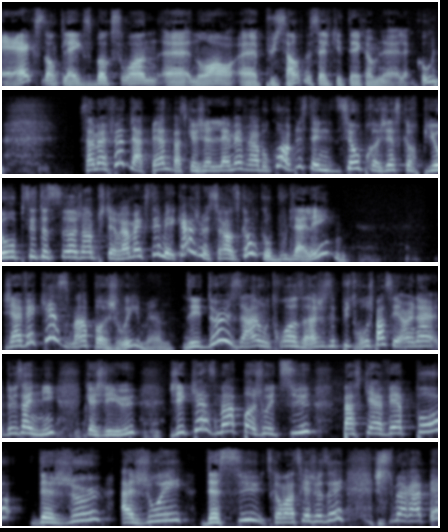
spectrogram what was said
X, donc la Xbox One euh, noire euh, puissante, celle qui était comme le cool, ça m'a fait de la peine parce que je l'aimais vraiment beaucoup. En plus, c'était une édition projet Scorpio, puis c'est tout ça, genre, puis j'étais vraiment excité. Mais quand je me suis rendu compte qu'au bout de la ligne, j'avais quasiment pas joué, man. Des deux ans ou trois ans, je sais plus trop. Je pense que c'est un an, deux ans et demi que je l'ai eu. J'ai quasiment pas joué dessus parce qu'il y avait pas de jeu à jouer dessus. Tu comprends ce que je veux dire? Je me rappelle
